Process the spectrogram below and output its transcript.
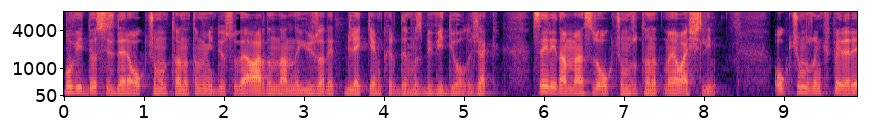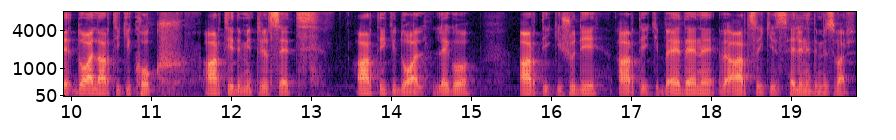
Bu video sizlere okçumun tanıtım videosu ve ardından da 100 adet bilek gem kırdığımız bir video olacak. Seriden ben size okçumuzu tanıtmaya başlayayım. Okçumuzun küpeleri Dual artı 2 kok, artı 7 mitril set, artı 2 dual Lego, artı 2 Judy, artı 2 BDN ve artı 8 Helenidimiz var.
